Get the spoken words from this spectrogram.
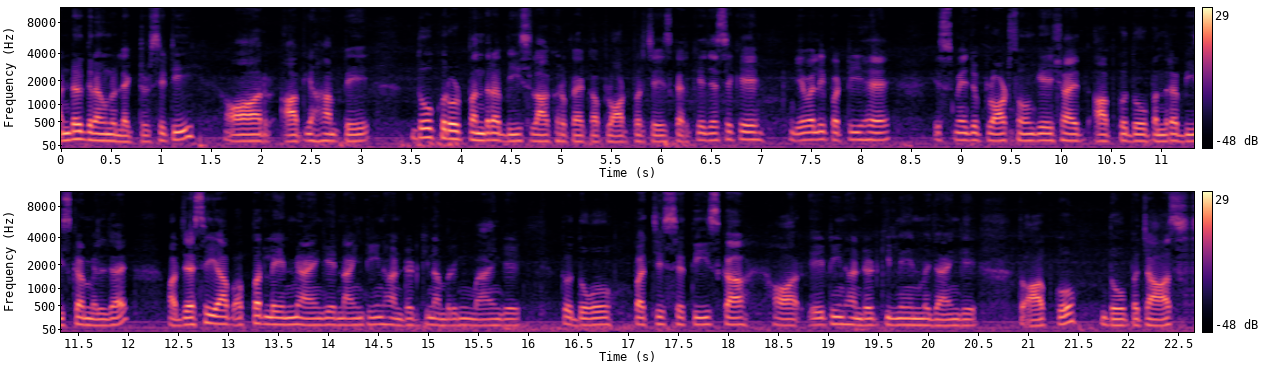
underground electricity और आप यहाँ पे दो करोड़ पंद्रह बीस लाख रुपए का प्लॉट परचेज करके, जैसे कि ये वाली पट्टी है इसमें जो प्लॉट्स होंगे, शायद आपको दो पंद्रह बीस का मिल जाए। और जैसे ही आप अपर लेन में आएँगे 1900 की नंबरिंग में आएँगे तो दो पच्चीस से तीस का और 1800 की लेन में जाएँगे तो आपको दो पचास,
